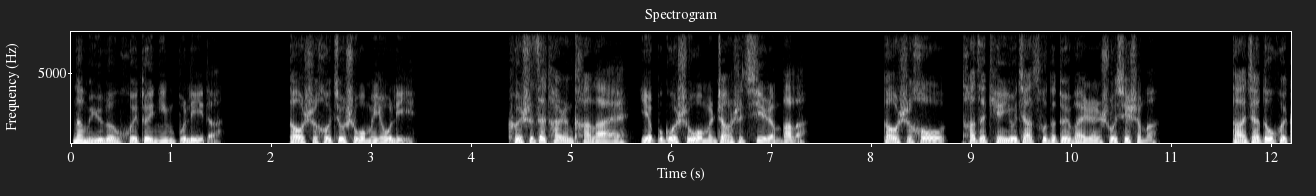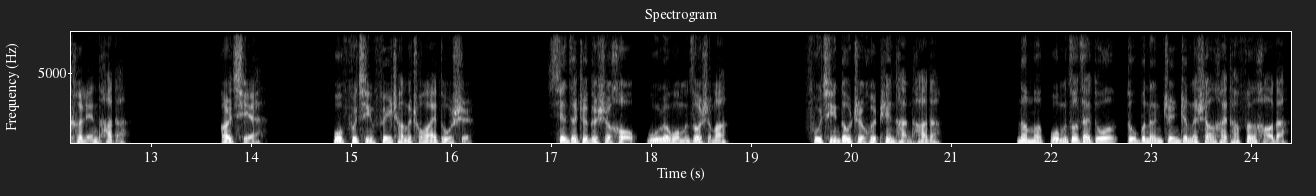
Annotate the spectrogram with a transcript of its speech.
那么舆论会对您不利的，到时候就是我们有理，可是，在他人看来，也不过是我们仗势欺人罢了。到时候他再添油加醋的对外人说些什么，大家都会可怜他的。而且，我父亲非常的宠爱杜氏，现在这个时候，无论我们做什么，父亲都只会偏袒他的。那么，我们做再多，都不能真正的伤害他分毫的。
